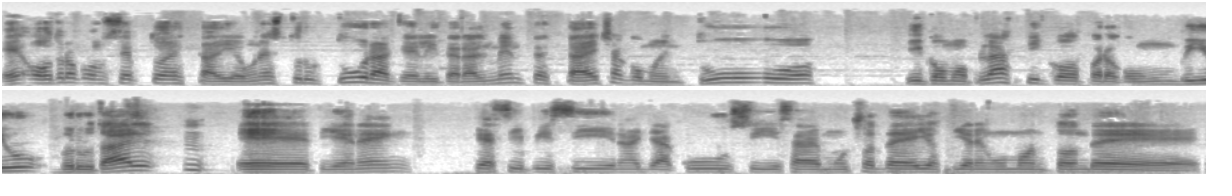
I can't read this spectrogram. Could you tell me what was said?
Es otro concepto de estadía, una estructura que literalmente está hecha como en tubo y como plástico, pero con un view brutal. Mm. Eh, tienen que si piscina, jacuzzi, ¿sabes? Muchos de ellos tienen un montón de...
